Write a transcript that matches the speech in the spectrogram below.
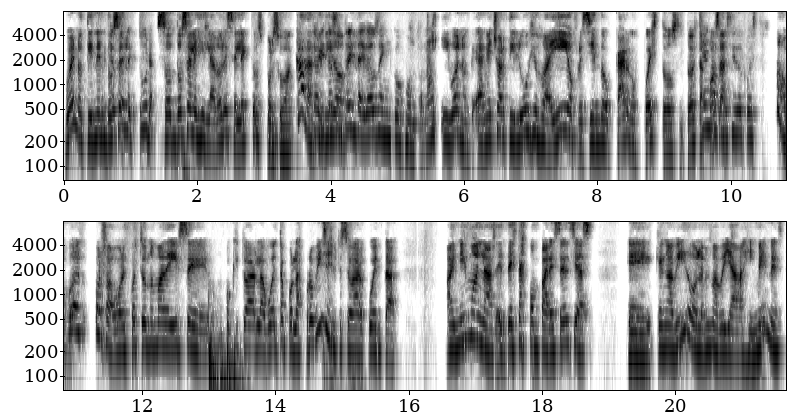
Bueno, tienen 12 lecturas. Son 12 legisladores electos por su bancada. Que ahorita son 32 en conjunto, ¿no? Y, bueno, han hecho artilugios ahí ofreciendo cargos, puestos y todas estas cosas. ¿Quién ha ofrecido puestos? No, pues, por favor, es cuestión nomás de irse un poquito a dar la vuelta por las provincias y usted se va a dar cuenta. Ahí mismo en las en estas comparecencias eh, que han habido, la misma Bella Jiménez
